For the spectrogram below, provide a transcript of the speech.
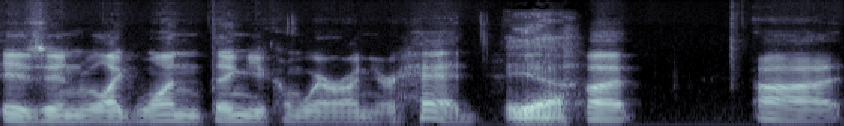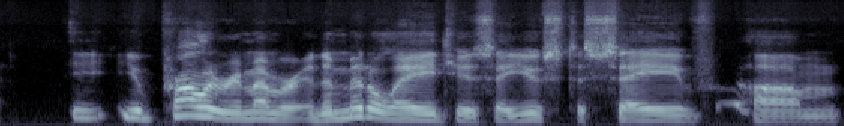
is in like one thing you can wear on your head. Yeah. But uh, you probably remember in the Middle Ages they used to save um,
